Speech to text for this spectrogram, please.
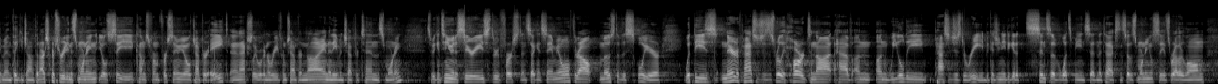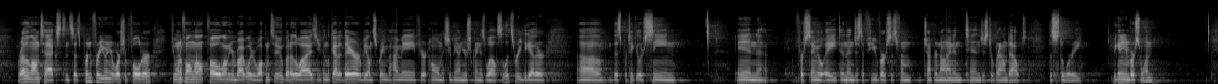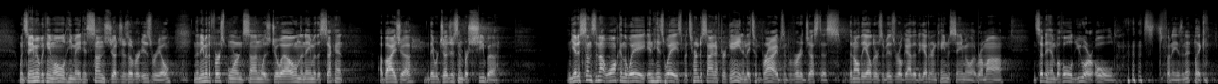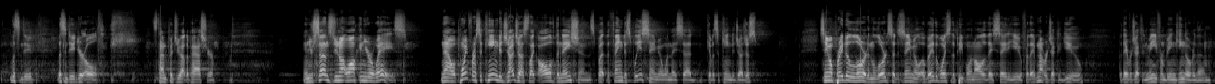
Amen. Thank you, Jonathan. Our scripture reading this morning, you'll see, comes from 1 Samuel chapter 8, and actually we're going to read from chapter 9 and even chapter 10 this morning. So we continue in a series through 1st and 2nd Samuel throughout most of this school year. With these narrative passages, it's really hard to not have un- unwieldy passages to read because you need to get a sense of what's being said in the text. And so this morning you'll see it's rather long, rather long text, and so it's printed for you in your worship folder. If you want to follow, follow along in your Bible, you're welcome to, but otherwise, you can look at it there. It'll be on the screen behind me. If you're at home, it should be on your screen as well. So let's read together uh, this particular scene in 1 Samuel 8, and then just a few verses from chapter 9 and 10 just to round out the story. Beginning in verse 1. When Samuel became old, he made his sons judges over Israel. And the name of the firstborn son was Joel, and the name of the second Abijah. They were judges in Beersheba. And yet his sons did not walk in the way in his ways, but turned aside after gain, and they took bribes and perverted justice. Then all the elders of Israel gathered together and came to Samuel at Ramah and said to him, Behold, you are old. it's funny, isn't it? Like, listen, dude, listen, dude, you're old. It's time to put you out to pasture. And your sons do not walk in your ways. Now, appoint for us a king to judge us like all of the nations. But the thing displeased Samuel when they said, Give us a king to judge us. Samuel prayed to the Lord, and the Lord said to Samuel, Obey the voice of the people in all that they say to you, for they have not rejected you, but they have rejected me from being king over them.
